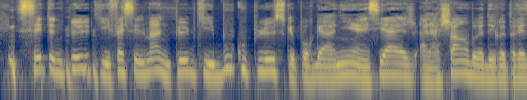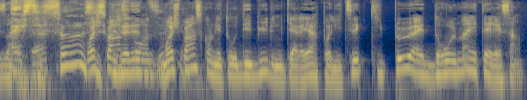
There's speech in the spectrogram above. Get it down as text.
C'est une pub qui est facilement une pub qui est beaucoup plus que pour gagner un siège à la Chambre des représentants. Ben, c'est ça, Moi, ce que moi, je pense qu'on est au début d'une carrière politique qui peut être être drôlement intéressante.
